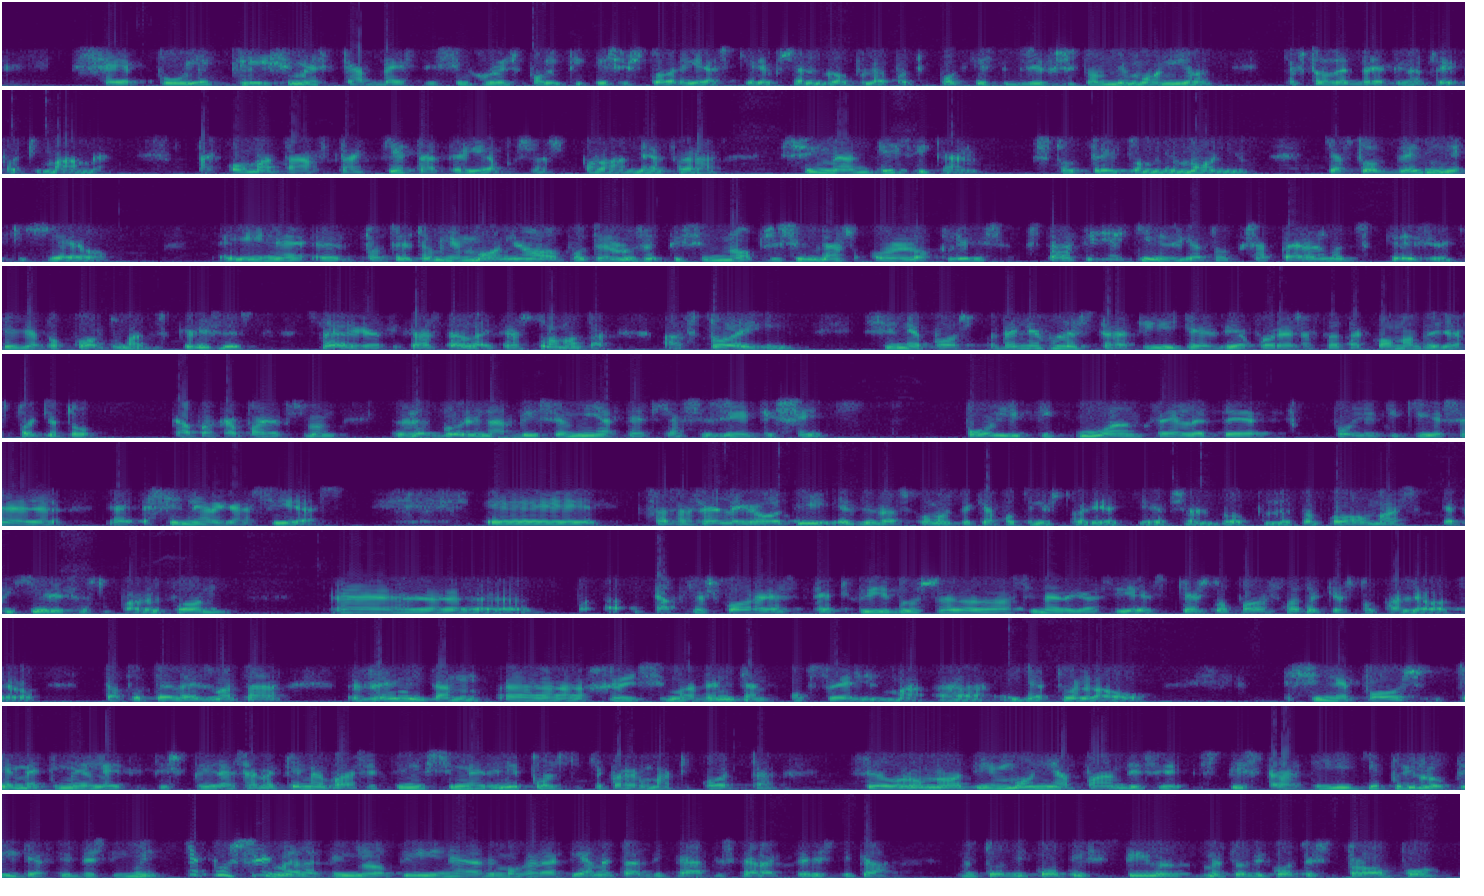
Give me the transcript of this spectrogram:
σε πολύ κρίσιμες καμπές της σύγχρονης πολιτικής ιστορίας, κύριε Ψαλιδόπουλο. Αποτυπώθηκε στην ψήφιση των μνημονίων. Και αυτό δεν πρέπει να το υποτιμάμε. Τα κόμματα αυτά και τα τρία που σας προανέφερα συναντήθηκαν στο τρίτο μνημόνιο. Και αυτό δεν είναι τυχαίο. Είναι, ε, το τρίτο μνημόνιο αποτελούσε τη συνόψιση μιας ολόκληρης στρατηγικής για το ξεπέρασμα της κρίσης και για το κόρτωμα της κρίσης στα εργατικά, στα λαϊκά στρώματα. Αυτό έγινε. Συνεπώς δεν έχουν στρατηγικές διαφορές αυτά τα κόμματα, γι' αυτό και το ΚΚΕ δεν μπορεί να μπει σε μια τέτοια συζήτηση πολιτικού, αν θέλετε, πολιτικής ε, ε, συνεργασίας. Ε, θα σας έλεγα ότι διδασκόμαστε και από την ιστορία, κύριε Ψαλιδόπουλε. Το κόμμα μας επιχείρησε στο παρελθόν ε, κάποιες φορές τέτοιου είδους ε, συνεργασίες και στο πρόσφατο και στο παλαιότερο. Τα αποτελέσματα δεν ήταν ε, χρήσιμα, δεν ήταν ωφέλιμα ε, για το λαό. Συνεπώς και με τη μελέτη της πείρας αλλά και με βάση την σημερινή πολιτική πραγματικότητα θεωρούμε ότι η μόνη απάντηση στη στρατηγική που υλοποιείται αυτή τη στιγμή και που σήμερα την υλοποιεί η Νέα Δημοκρατία με τα δικά της χαρακτηριστικά, με το δικό της στυλ, με το δικό της τρόπο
